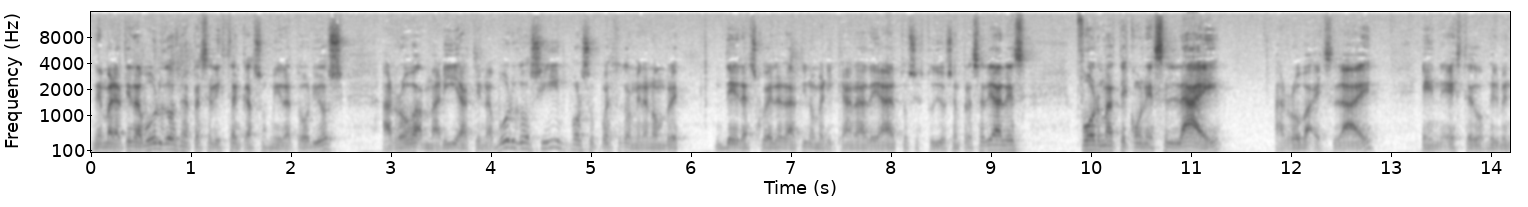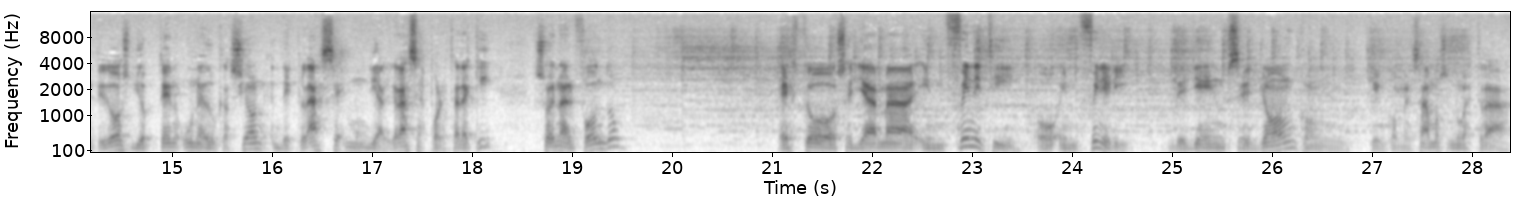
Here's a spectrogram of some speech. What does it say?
de María Tina Burgos, la especialista en casos migratorios, arroba María Tina Burgos. Y por supuesto también a nombre de la Escuela Latinoamericana de Altos Estudios Empresariales, Fórmate con SLAE, arroba SLAE en este 2022 y obtén una educación de clase mundial. Gracias por estar aquí. Suena al fondo. Esto se llama Infinity o Infinity de James Young, con quien comenzamos nuestra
